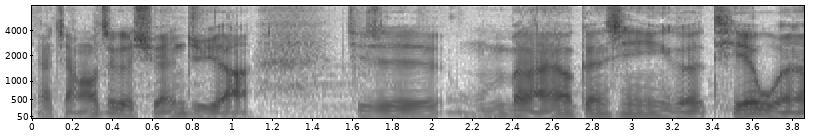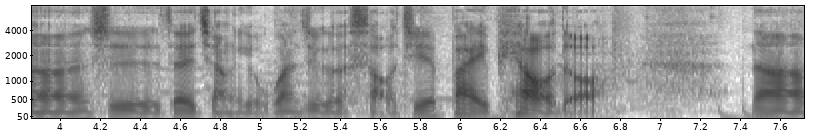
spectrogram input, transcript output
那讲到这个选举啊，其实我们本来要更新一个贴文啊，是在讲有关这个扫街拜票的。哦。那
